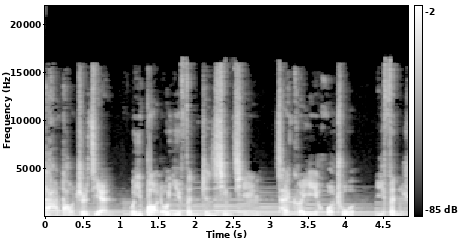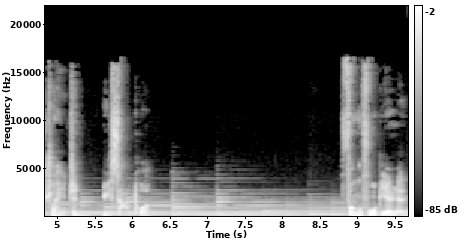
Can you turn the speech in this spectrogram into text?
大道至简，唯保留一份真性情，才可以活出一份率真与洒脱。丰富别人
